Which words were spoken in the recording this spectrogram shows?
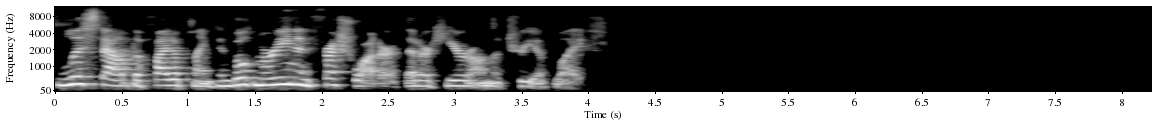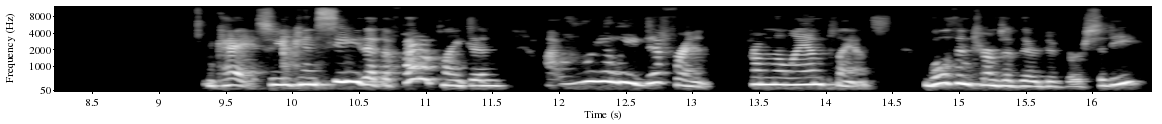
list out the phytoplankton, both marine and freshwater that are here on the tree of life. Okay, so you can see that the phytoplankton are really different from the land plants, both in terms of their diversity,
